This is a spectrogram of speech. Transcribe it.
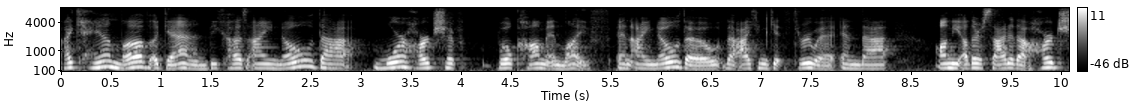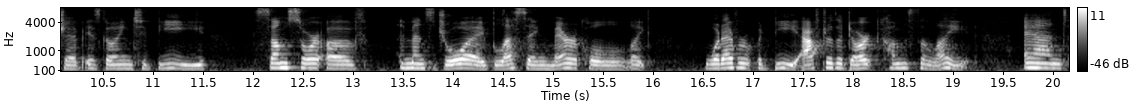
I can love again because I know that more hardship will come in life. And I know, though, that I can get through it and that on the other side of that hardship is going to be some sort of immense joy, blessing, miracle, like whatever it would be. After the dark comes the light. And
